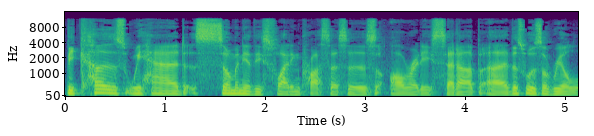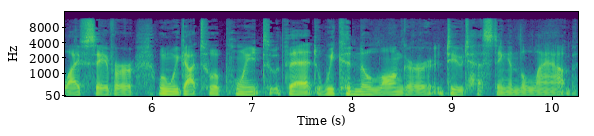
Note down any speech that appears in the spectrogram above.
because we had so many of these flighting processes already set up, uh, this was a real lifesaver when we got to a point that we could no longer do testing in the lab.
